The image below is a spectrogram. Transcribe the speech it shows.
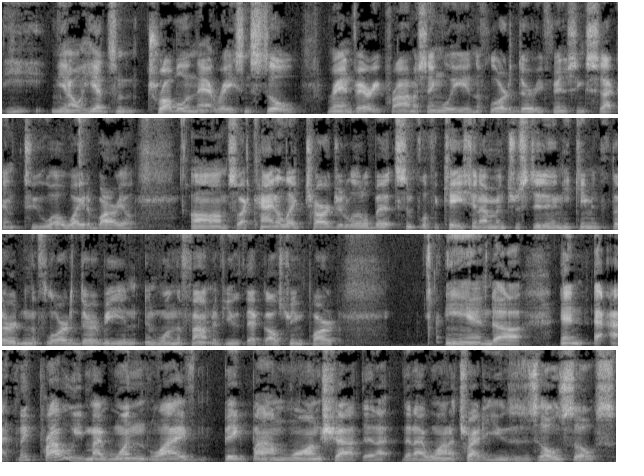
He, he, you know, he had some trouble in that race and still ran very promisingly in the Florida Derby, finishing second to uh, White Abarrio. Um, so I kind of like Charge It a little bit. Simplification, I'm interested in. He came in third in the Florida Derby and, and won the Fountain of Youth at Gulfstream Park. And uh, and I think probably my one live big bomb long shot that I, that I want to try to use is Zozos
